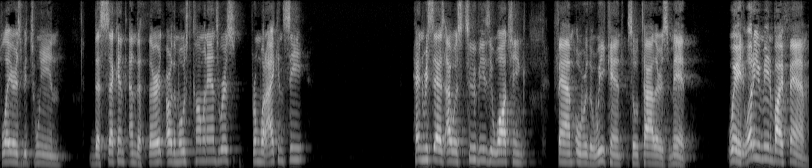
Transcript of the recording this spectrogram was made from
players between the second and the third are the most common answers from what I can see. Henry says, I was too busy watching fam over the weekend, so Tyler Smith. Wait, what do you mean by fam?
